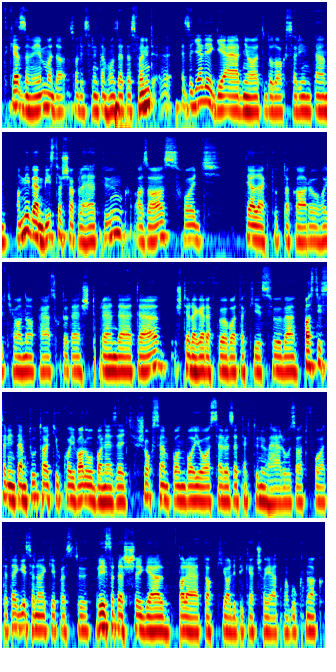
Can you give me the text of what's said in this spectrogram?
Hát kezdem én, majd a Zoli szerintem hozzátesz valamit. Ez egy eléggé árnyalt dolog szerintem. Amiben biztosak lehetünk, az az, hogy tényleg tudtak arról, hogyha a NAV házkutatást rendelt el, és tényleg erre föl voltak készülve. Azt is szerintem tudhatjuk, hogy valóban ez egy sok szempontból jól szervezetnek tűnő hálózat volt. Tehát egészen elképesztő részletességgel találtak ki alibiket saját maguknak.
